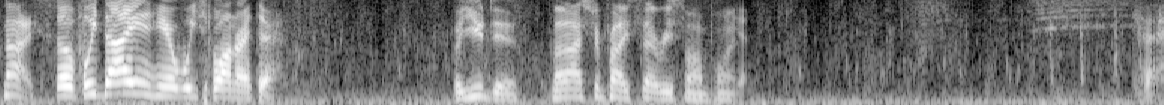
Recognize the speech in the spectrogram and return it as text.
Nice. So if we die in here, we spawn right there. Well, you do. Well, I should probably set respawn point. Yeah. Okay.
